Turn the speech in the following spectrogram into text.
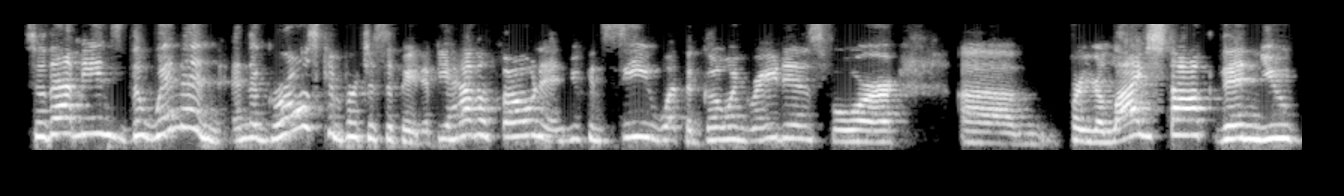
So that means the women and the girls can participate. If you have a phone and you can see what the going rate is for um, for your livestock, then you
